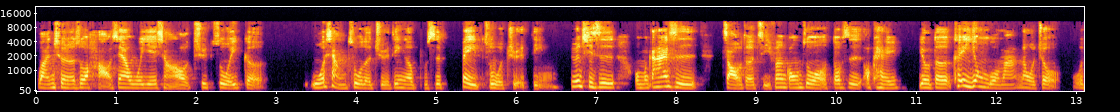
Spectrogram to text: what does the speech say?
完全的说好。现在我也想要去做一个我想做的决定，而不是被做决定。因为其实我们刚开始找的几份工作都是 OK，有的可以用我吗？那我就我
